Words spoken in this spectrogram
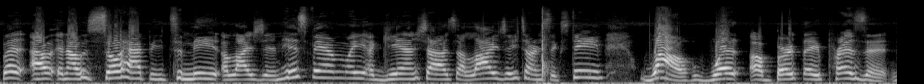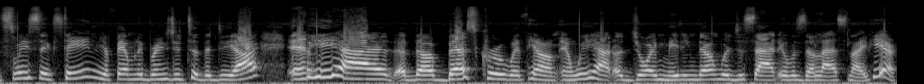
But I, and I was so happy to meet Elijah and his family again. Shout out to Elijah. He turned 16. Wow, what a birthday present! Sweet 16. Your family brings you to the DR, and he had the best crew with him, and we had a joy meeting them. We're just sad it was their last last night here.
